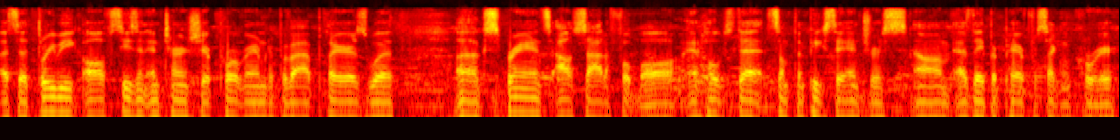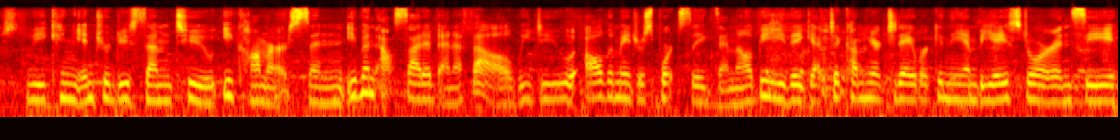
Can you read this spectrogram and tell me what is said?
It's a three-week off-season internship program to provide players with uh, experience outside of football and hopes that something piques their interest um, as they prepare for second careers. We can introduce them to e-commerce and even outside of NFL. We do all the major sports leagues, MLB. They get to come here today, work in the NBA store and see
